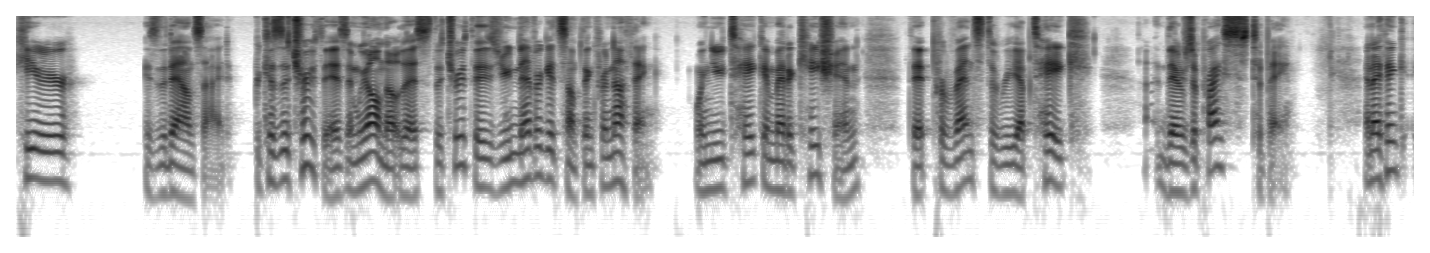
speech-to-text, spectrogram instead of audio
Here is the downside. Because the truth is, and we all know this, the truth is you never get something for nothing. When you take a medication that prevents the reuptake, there's a price to pay. And I think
